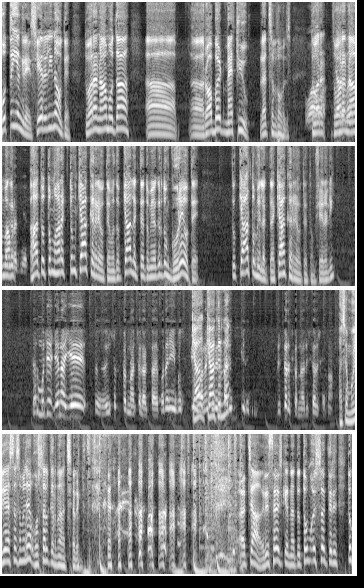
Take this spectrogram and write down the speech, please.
होते ही अंग्रेज़ शेर अली ना होते। तुम्हारा नाम होता रॉबर्ट मैथ्यू लेट्स सपोज़ तुम्हारा तुम्हारा नाम नाम अगर हाँ तो तुम्हारा तुम क्या कर रहे होते? मतलब क्या लगता है तुम्हें? अगर तुम गोरे होते तो क्या तुम्हें लगता है? क्या कर रहे होते तुम शेर अली? सर मुझे जो ना ये रिसर्च करना अच्छा लगता है। पता नहीं बस क्या- क्या करना? रिसर्च करना रिसर्च करना। अच्छा मुझे ऐसा समझा गुसल करना अच्छा लगता अच्छा रिसर्च करना तो तुम उस वक्त तो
